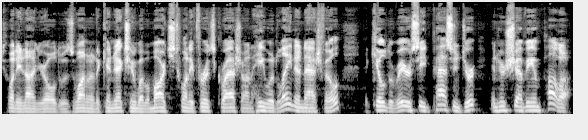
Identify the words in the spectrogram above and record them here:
29 year old was wanted in connection with a March 21st crash on Haywood Lane in Nashville that killed a rear seat passenger in her Chevy Impala.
